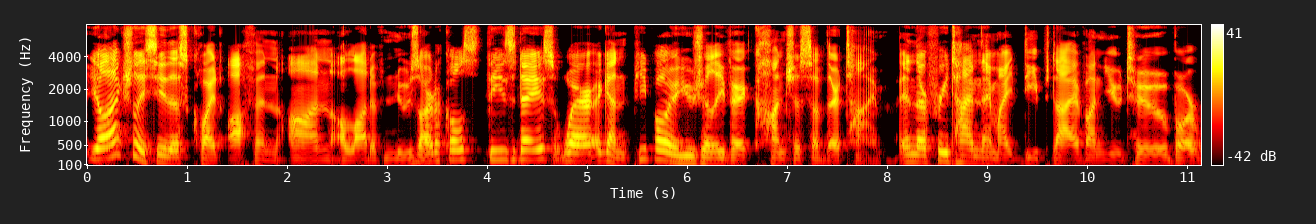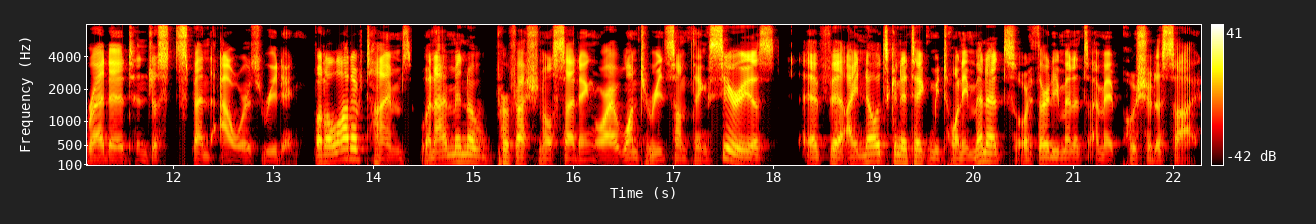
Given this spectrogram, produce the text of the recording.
You'll actually see this quite often on a lot of news articles these days, where again, people are usually very conscious of their time. In their free time, they might deep dive on YouTube or Reddit and just spend hours reading. But a lot of times, when I'm in a professional setting or I want to read something serious, if it, I know it's going to take me 20 minutes or 30 minutes, I may push it aside.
